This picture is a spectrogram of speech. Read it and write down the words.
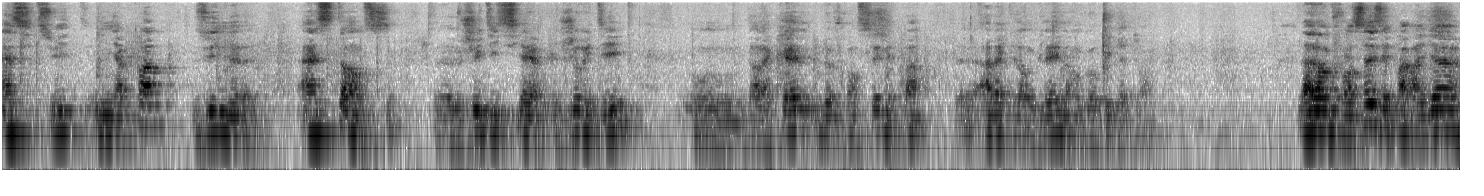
ainsi de suite. Il n'y a pas une instance euh, judiciaire ou juridique dans laquelle le français n'est pas euh, avec l'anglais, langue obligatoire. La langue française est par ailleurs,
